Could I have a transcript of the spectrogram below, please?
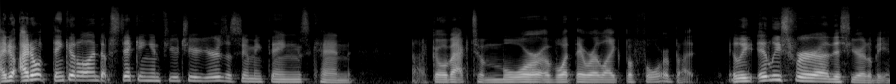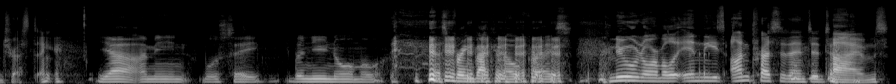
I don't. I don't think it'll end up sticking in future years, assuming things can uh, go back to more of what they were like before. But at least, at least for uh, this year, it'll be interesting. Yeah, I mean, we'll see. The new normal. Let's bring back an old phrase. New normal in these unprecedented times.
